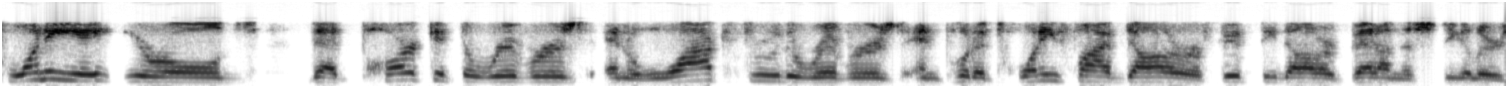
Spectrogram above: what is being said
28 year olds that park at the rivers and walk through the rivers and put a $25 or $50 bet on the Steelers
